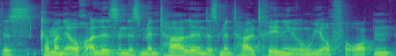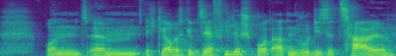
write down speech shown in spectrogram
das kann man ja auch alles in das Mentale, in das Mentaltraining irgendwie auch verorten. Und ähm, ich glaube, es gibt sehr viele Sportarten, wo diese Zahl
